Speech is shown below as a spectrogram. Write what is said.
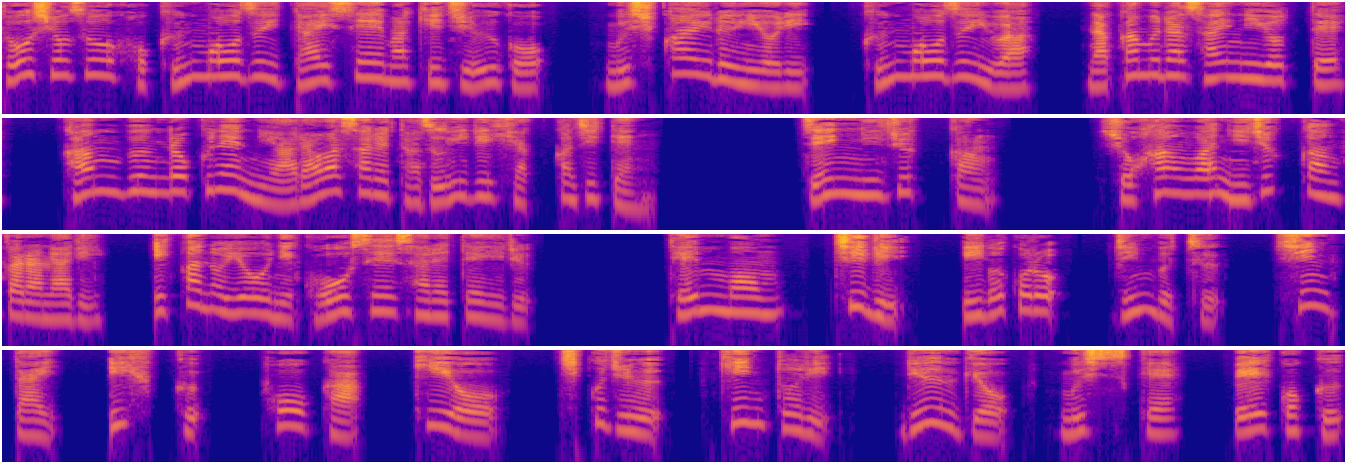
当初造法訓毛髄体制巻15、虫貝類より、訓毛髄は、中村祭によって、漢文6年に表された図入り百科事典。全20巻。初版は20巻からなり、以下のように構成されている。天文、地理、居所、人物、身体、衣服、放火、器用、畜獣、筋取り、流魚、虫助、米国、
